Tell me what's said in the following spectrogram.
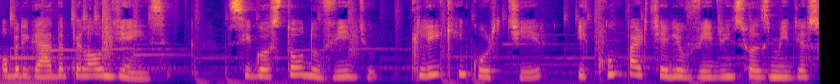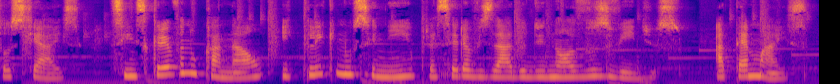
Obrigada pela audiência. Se gostou do vídeo, clique em curtir e compartilhe o vídeo em suas mídias sociais. Se inscreva no canal e clique no sininho para ser avisado de novos vídeos. Até mais!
